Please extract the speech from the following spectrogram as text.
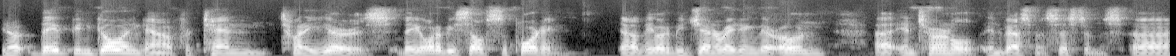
you know, they've been going now for 10, 20 years. They ought to be self-supporting. Uh, they ought to be generating their own uh, internal investment systems. Uh,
